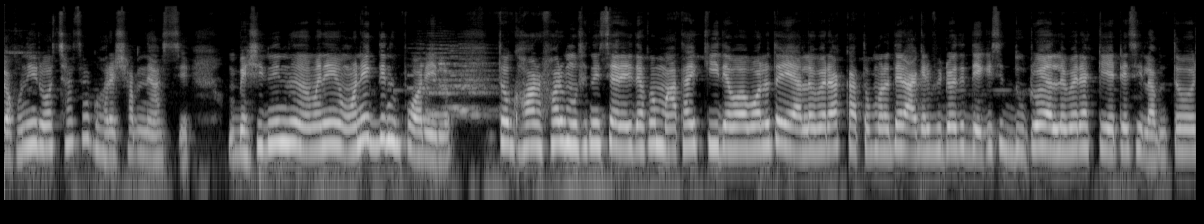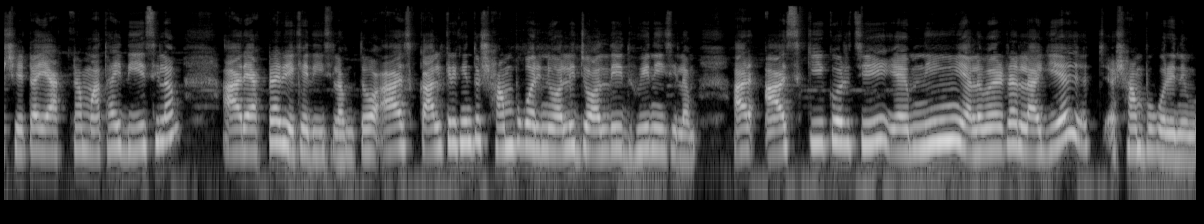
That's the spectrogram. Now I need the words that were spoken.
যখনই রোদ ছাড়ছে ঘরের সামনে আসছে। বেশি দিন মানে অনেক দিন পর এলো। তো ঘর ফর মুছে নিচ্ছে আর এই দেখো মাথায় কী দেওয়া বলো তো? এই অ্যালোভেরা কা- তোমাদের আগের ভিডিওতে দেখেছি দুটো অ্যালোভেরা কেটেছিলাম। তো সেটা একটা মাথায় দিয়েছিলাম আর একটা রেখে দিয়েছিলাম। তো আজ কালকে কিন্তু শ্যাম্পু করিনি অলি জল দিয়ে ধুয়ে নিয়েছিলাম। আর আজ কি করছি, এমনি অ্যালোভেরাটা লাগিয়ে শ্যাম্পু করে নেব।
